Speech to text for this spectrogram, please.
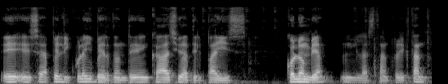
eh, esa película y ver dónde en cada ciudad del país, Colombia, la están proyectando.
